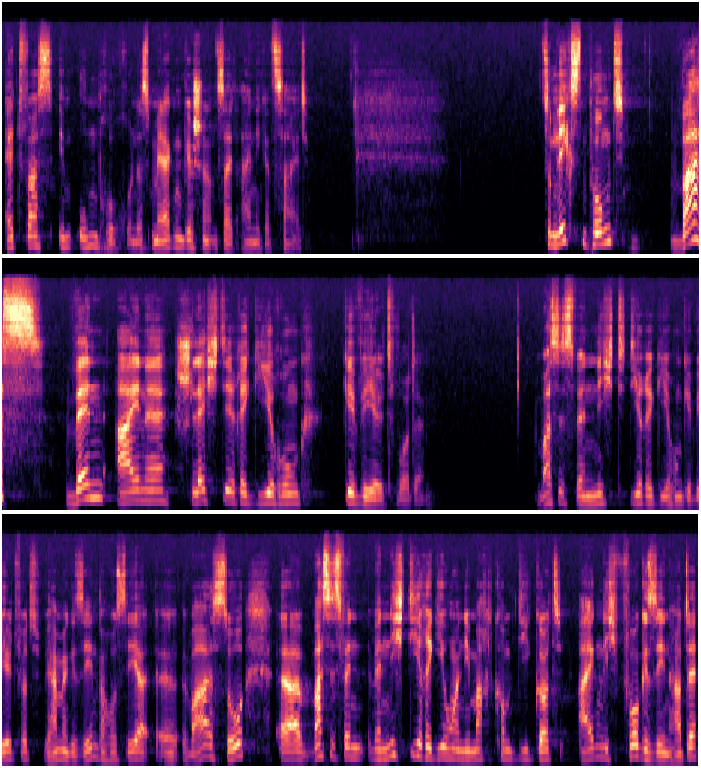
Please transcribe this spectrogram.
etwas im Umbruch und das merken wir schon seit einiger Zeit. Zum nächsten Punkt. Was, wenn eine schlechte Regierung gewählt wurde? Was ist, wenn nicht die Regierung gewählt wird? Wir haben ja gesehen, bei Hosea äh, war es so. Äh, was ist, wenn, wenn nicht die Regierung an die Macht kommt, die Gott eigentlich vorgesehen hatte?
